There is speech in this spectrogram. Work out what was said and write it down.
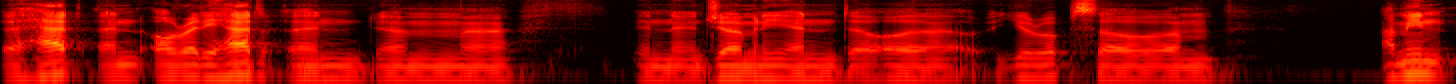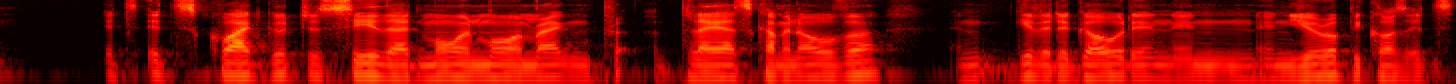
ahead and already had in um, uh, in, in, Germany and uh, Europe. So um, I mean it's it's quite good to see that more and more American players coming over and give it a go in, in, in Europe because it's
